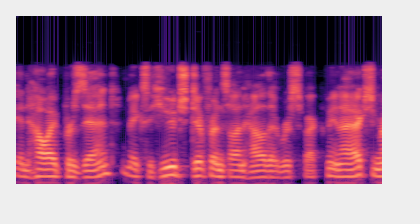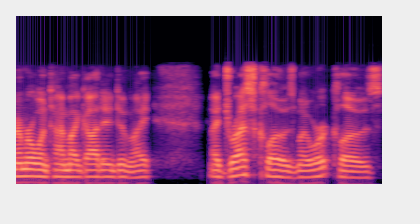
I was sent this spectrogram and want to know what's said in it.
and how I present makes a huge difference on how they respect me. And I actually remember one time I got into my my dress clothes, my work clothes,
